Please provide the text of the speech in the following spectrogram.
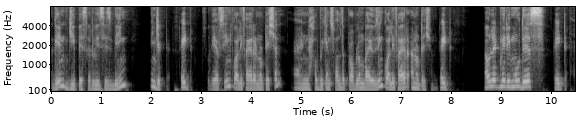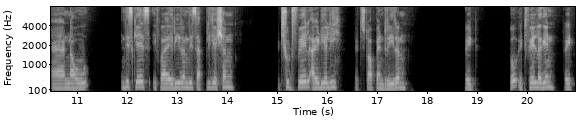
again gpay service is being injected right? So we have seen qualifier annotation and how we can solve the problem by using qualifier annotation right? Now let me remove this right? And now in this case if i rerun this application it should fail ideally let's stop and rerun. Right. So it failed again. Right.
